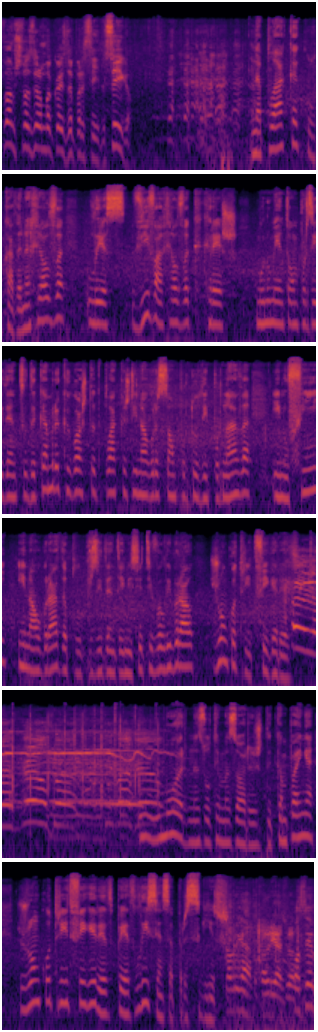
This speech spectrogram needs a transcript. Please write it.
vamos fazer uma coisa parecida. Sigam. Na placa, colocada na relva, lê-se Viva a relva que cresce, monumento a um presidente da Câmara que gosta de placas de inauguração por tudo e por nada e, no fim, inaugurada pelo presidente da Iniciativa Liberal, João Coutrinho de Figueiredo. Humor nas últimas horas de campanha, João Coutrinho de Figueiredo pede licença para seguir. Muito obrigado. Muito obrigado, João. Você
